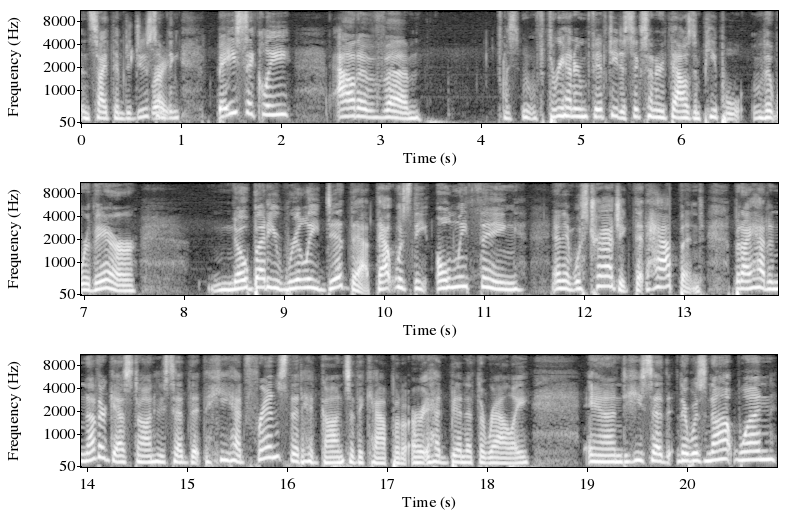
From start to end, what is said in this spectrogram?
incite them to do something, right. basically out of. Um, 350 to 600,000 people that were there, nobody really did that. That was the only thing and it was tragic that happened. But I had another guest on who said that he had friends that had gone to the Capitol or had been at the rally. And he said there was not one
